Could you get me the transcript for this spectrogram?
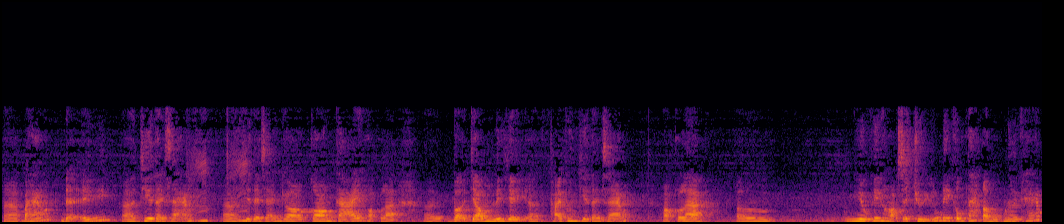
à, bán để à, chia tài sản à, chia tài sản cho con cái hoặc là à, vợ chồng ly dị à, phải phân chia tài sản hoặc là uh, nhiều khi họ sẽ chuyển đi công tác ở một nơi khác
